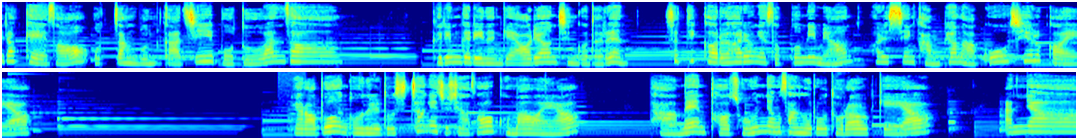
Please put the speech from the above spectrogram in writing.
이렇게 해서 옷장 문까지 모두 완성! 그림 그리는 게 어려운 친구들은 스티커를 활용해서 꾸미면 훨씬 간편하고 쉬울 거예요. 여러분, 오늘도 시청해주셔서 고마워요. 다음엔 더 좋은 영상으로 돌아올게요. 안녕!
